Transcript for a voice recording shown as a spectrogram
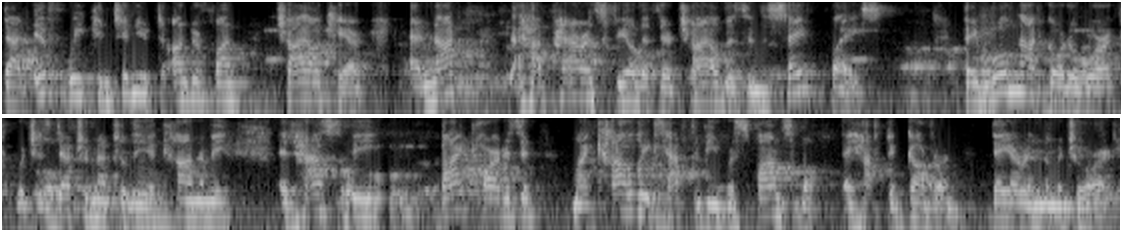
that if we continue to underfund childcare and not have parents feel that their child is in a safe place, they will not go to work, which is detrimental to the economy. It has to be bipartisan. My colleagues have to be responsible. They have to govern. They are in the majority.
